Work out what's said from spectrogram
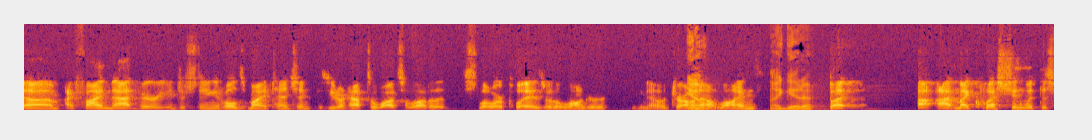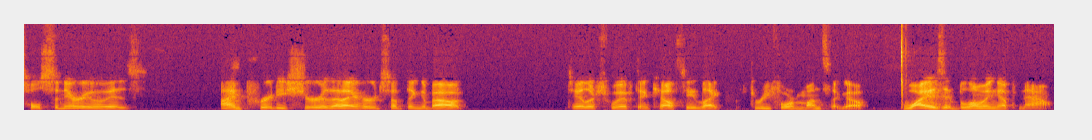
um, I find that very interesting. It holds my attention because you don't have to watch a lot of the slower plays or the longer, you know, drawn Yeah. out lines. I get it. But I, I, my question with this whole scenario is: I'm pretty sure that I heard something about Taylor Swift and Kelce like three, four months ago. Why is it blowing up now?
